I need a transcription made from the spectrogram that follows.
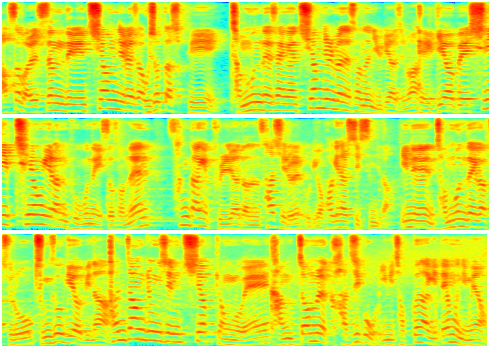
앞서 말씀드린 취업률에서 보셨다시피 전문대생은 취업률 면에서는 유리하지만 대기업의 신입 채용이라는 부분에 있어서는 상당히 불리하다는 사실을 우리가 확인할 수 있습니다. 이는 전문대가 주로 중소기업이나 현장 중심 취업 경로에 강점을 가지고 이미 접근하기 때문이며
